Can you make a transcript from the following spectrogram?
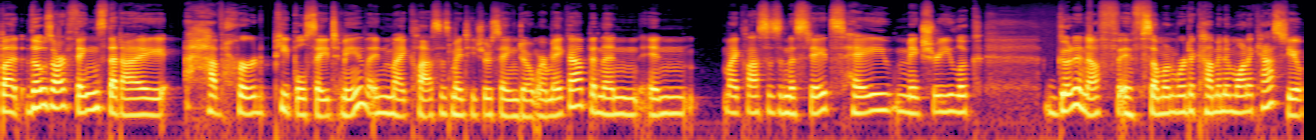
But those are things that I have heard people say to me in my classes, my teachers saying, don't wear makeup. And then in my classes in the States, hey, make sure you look good enough if someone were to come in and want to cast you.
